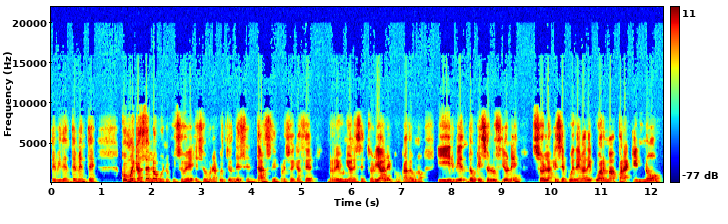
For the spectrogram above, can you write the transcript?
evidentemente. ¿Cómo hay que hacerlo? Bueno, pues eso es, una cuestión de sentarse, por eso hay que hacer reuniones sectoriales con cada uno y ir viendo qué soluciones son las que se pueden adecuar más para que no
